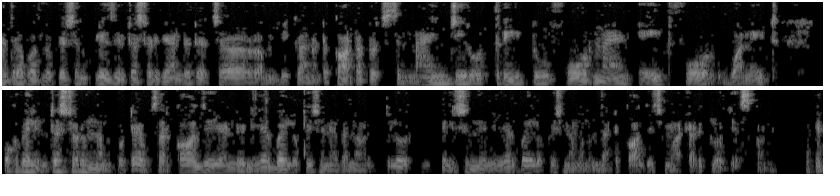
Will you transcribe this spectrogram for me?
Hyderabad location please interested candidate HR Ambika అంటే కాంటాక్ట్ వచ్చేసి nine zero three two four nine eight four one eight ఒకవేళ ఇంట్రెస్టెడ్ ఉందనుకుంటే ఒకసారి కాల్ చేయండి. నియర్ బై లొకేషన్ ఏదైనా ఇందులో తెలిసింది నియర్ బై లొకేషన్ ఏమైనా ఉందంటే కాల్ చేసి మాట్లాడి క్లోజ్ చేసుకోండి. ఓకే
